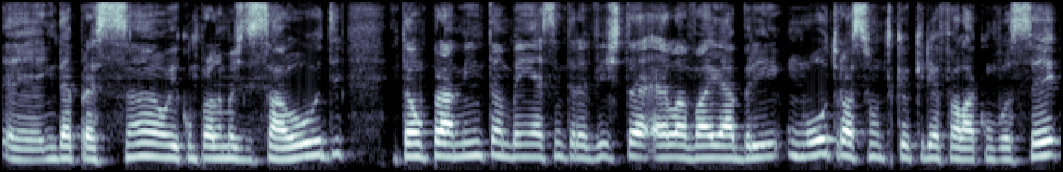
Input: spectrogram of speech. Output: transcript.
é, em depressão e com problemas de saúde. Então, para mim também essa entrevista ela vai abrir um outro assunto que eu queria falar com você,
